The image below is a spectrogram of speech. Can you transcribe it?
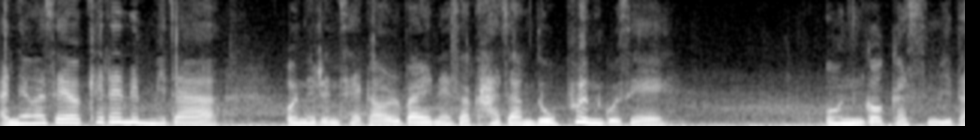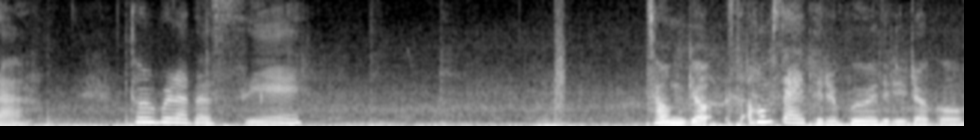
안녕하세요. 캐렌입니다. 오늘은 제가 얼바인에서 가장 높은 곳에 온 것 같습니다. 톨브라더스의 정교 홈사이트를 보여드리려고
